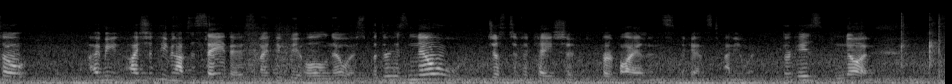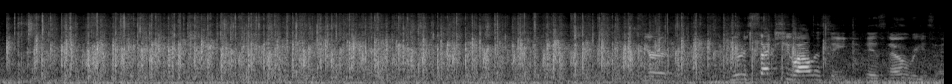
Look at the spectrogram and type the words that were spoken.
So, I mean, I shouldn't even have to say this, and I think we all know it, but there is no justification for violence against anyone. There is none. Your sexuality is no reason.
